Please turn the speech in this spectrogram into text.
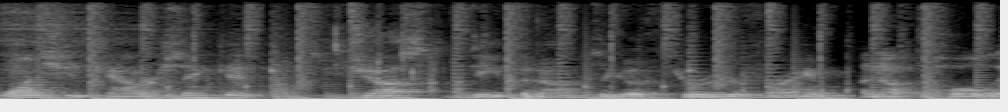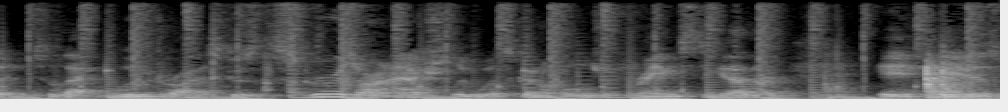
once you countersink it, it's just deep enough to go through your frame, enough to hold it until that glue dries, because the screws aren't actually what's gonna hold your frames together. It is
